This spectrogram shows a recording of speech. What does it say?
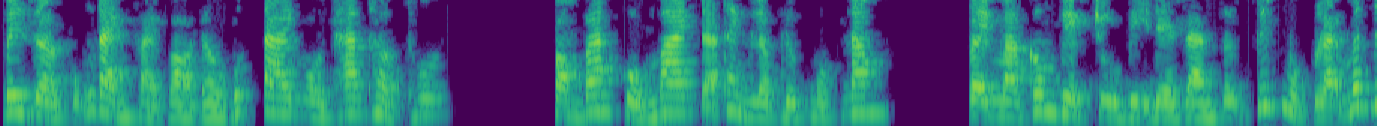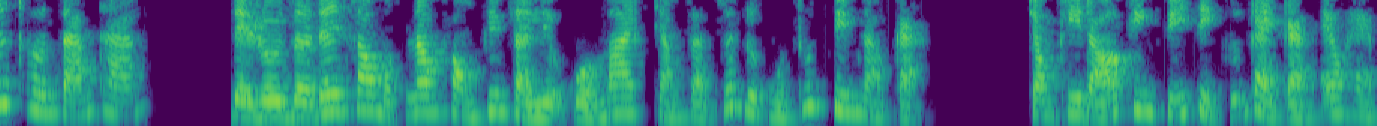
bây giờ cũng đành phải vò đầu bức tai ngồi than thở thôi. Phòng ban của Mike đã thành lập được một năm, vậy mà công việc chủ bị để dàn dựng tiết mục lại mất đứt hơn 8 tháng. Để rồi giờ đây sau một năm phòng phim tài liệu của Mike chẳng sản xuất được một thước phim nào cả. Trong khi đó kinh phí thì cứ ngày càng eo hẹp.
